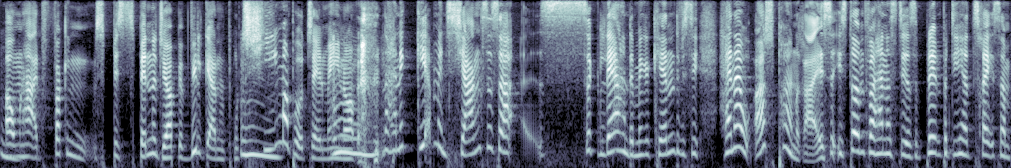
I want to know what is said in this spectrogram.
mm. og hun har et fucking sp- spændende job. Jeg vil gerne vil bruge timer på at tale med hende om. Når han ikke giver dem en chance, så, så lærer han dem ikke at kende. Det vil sige, han er jo også på en rejse, i stedet for at han har stirret sig blind på de her tre, som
